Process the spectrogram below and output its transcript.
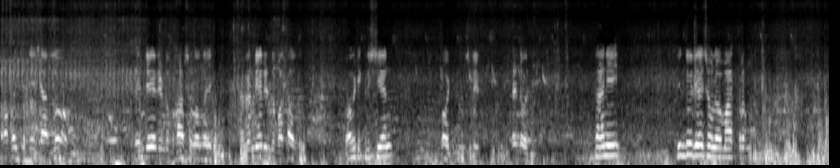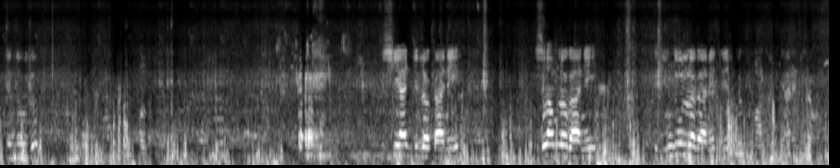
ప్రపంచ దేశాల్లో రెండే రెండు భాషలు ఉన్నాయి. రెండే రెండు మతాలు. ఒకటి క్రిస్టియన్ ఒకటి ముస్లిం. రెండవది. కానీ హిందూ దేశంలో మాత్రం హిందువులు క్రిస్టియానిటీలో కానీ ఇస్లాంలో కానీ హిందువుల్లో కానీ దేశభక్తి మాత్రం గ్యారెంటీగా ఉంది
